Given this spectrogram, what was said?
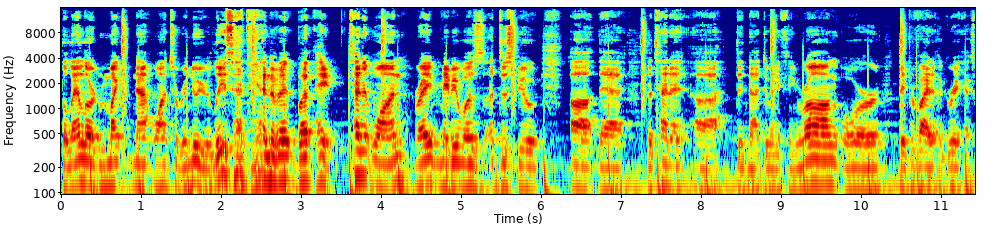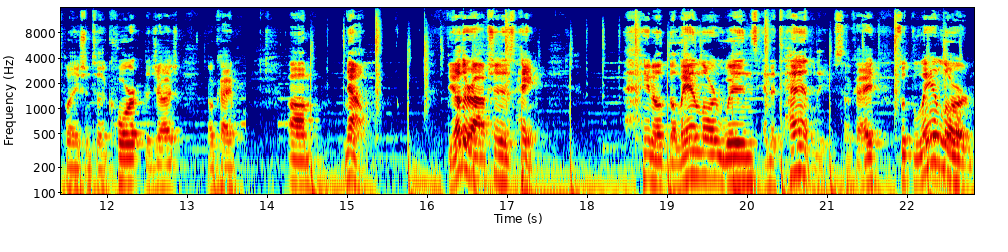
the landlord might not want to renew your lease at the end of it, but hey, tenant won, right? Maybe it was a dispute uh, that the tenant uh, did not do anything wrong, or they provided a great explanation to the court, the judge. Okay. Um, now, the other option is, hey, you know, the landlord wins and the tenant leaves, okay? So if the landlord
